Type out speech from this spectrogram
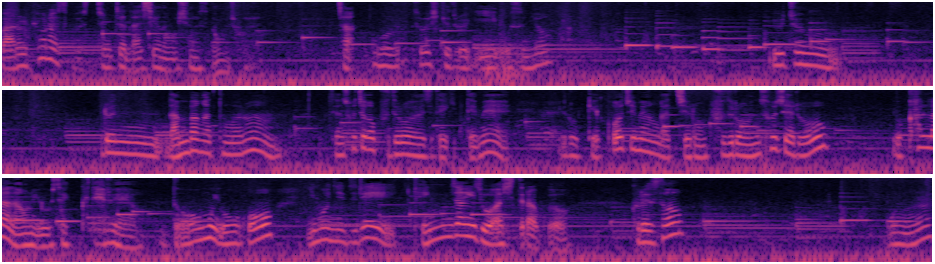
말을 표현할 수가 없어. 진짜 날씨가 너무 시원해서 너무 좋아요. 자 오늘 소개시켜드릴 이 옷은요. 요즘 이런 난방 같은 거는 소재가 부드러워야지 되기 때문에 이렇게 꺼주면 같이 이런 부드러운 소재로 요 칼라 나오는 요색 그대로예요. 너무 요거 이모님들이 굉장히 좋아하시더라고요. 그래서 오늘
